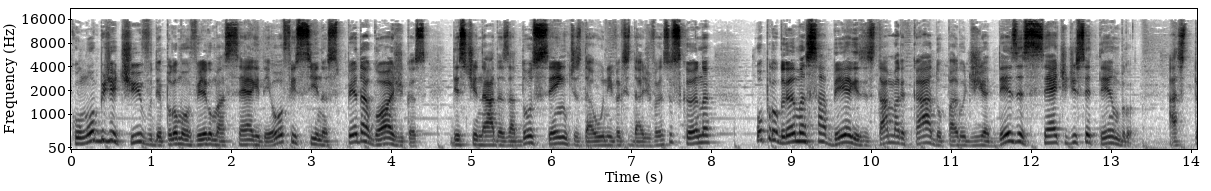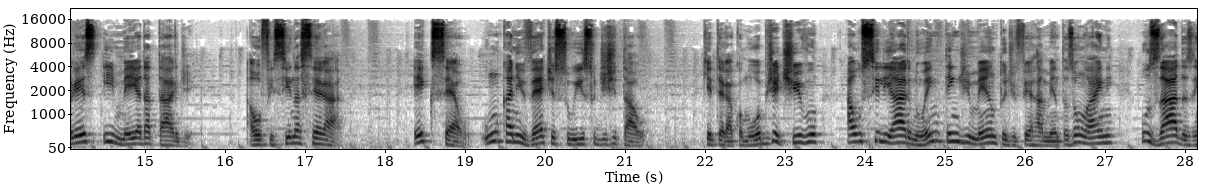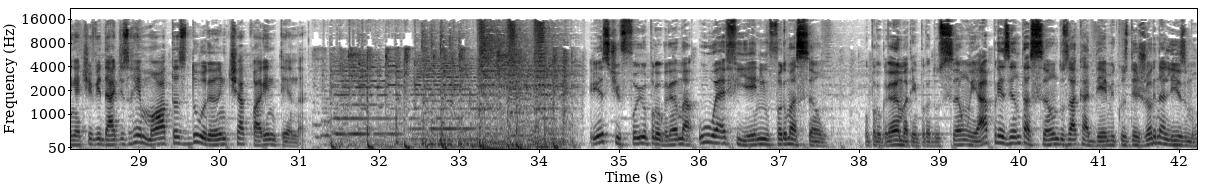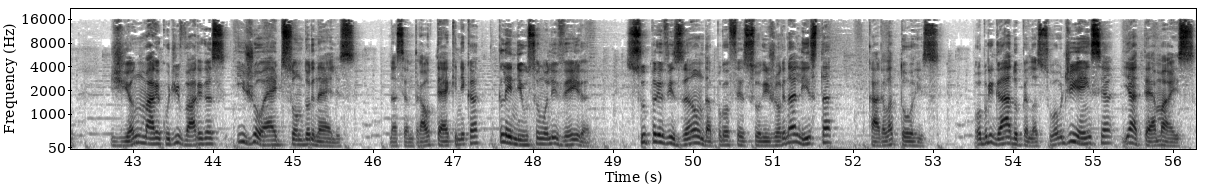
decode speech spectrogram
Com o objetivo de promover uma série de oficinas pedagógicas destinadas a docentes da Universidade Franciscana, o programa Saberes está marcado para o dia 17 de setembro, às 3 e meia da tarde. A oficina será Excel, um canivete suíço digital, que terá como objetivo auxiliar no entendimento de ferramentas online usadas em atividades remotas durante a quarentena. Este foi o programa UFN Informação. O programa tem produção e apresentação dos acadêmicos de jornalismo Jean Marco de Vargas e Joedson Dornelles. Na Central Técnica, Clenilson Oliveira. Supervisão da professora e jornalista Carla Torres. Obrigado pela sua audiência e até mais.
